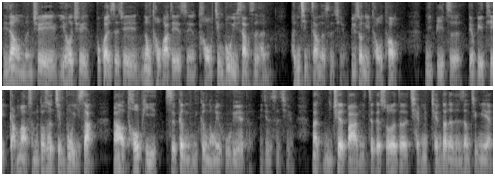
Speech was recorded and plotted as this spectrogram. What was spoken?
你让我们去以后去，不管是去弄头发这件事情，头颈部以上是很很紧张的事情，比如说你头痛，你鼻子流鼻涕、感冒，什么都是颈部以上，然后头皮是更你更容易忽略的一件事情。那你却把你这个所有的前前段的人生经验，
